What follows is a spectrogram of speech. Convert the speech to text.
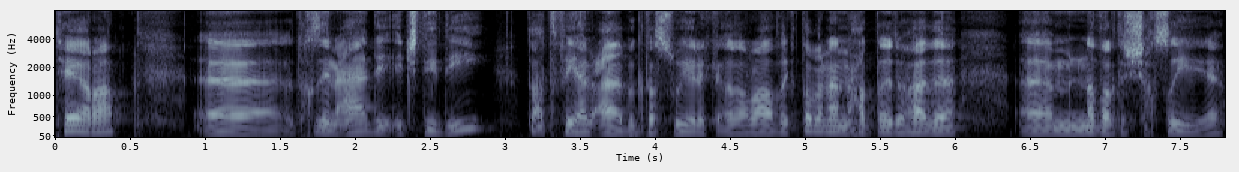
تيرا آه تخزين عادي HDD تعطي فيها ألعابك تصويرك أغراضك. طبعا أنا حطيته هذا آه، من نظرتي الشخصية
